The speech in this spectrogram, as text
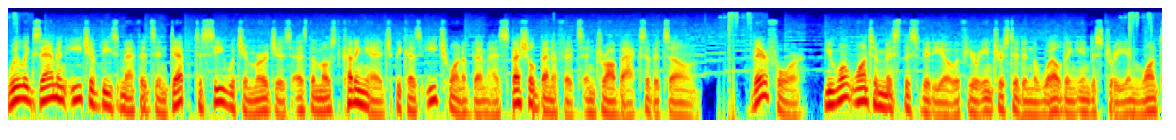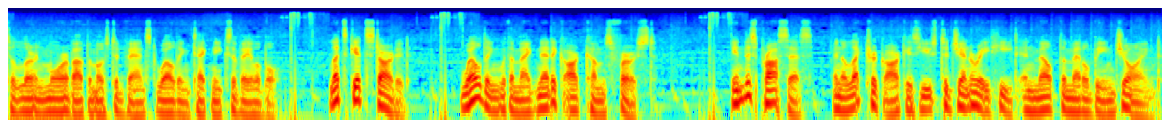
We'll examine each of these methods in depth to see which emerges as the most cutting edge because each one of them has special benefits and drawbacks of its own. Therefore, you won't want to miss this video if you're interested in the welding industry and want to learn more about the most advanced welding techniques available. Let's get started. Welding with a magnetic arc comes first. In this process, an electric arc is used to generate heat and melt the metal being joined.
